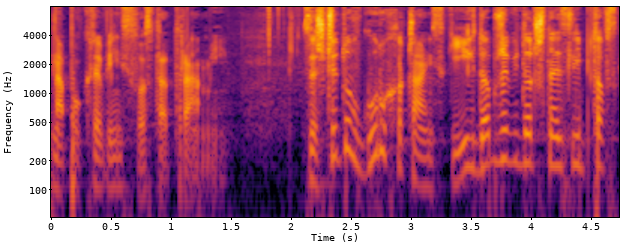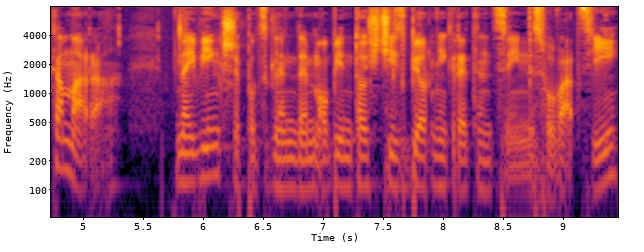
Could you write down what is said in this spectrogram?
na pokrewieństwo z Tatrami. Ze szczytów gór choczańskich dobrze widoczna jest Liptowska Mara, największy pod względem objętości zbiornik retencyjny Słowacji,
